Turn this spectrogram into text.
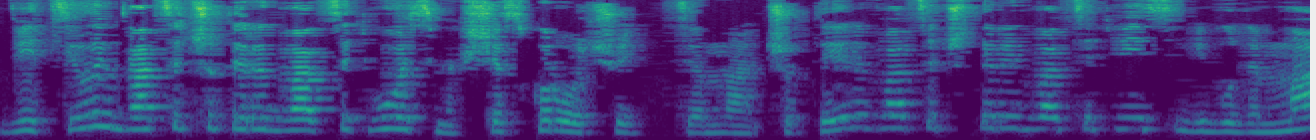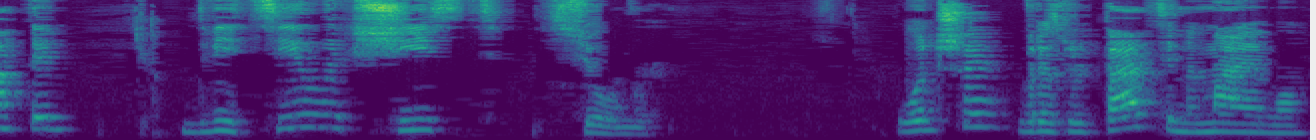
2,2428 ще скорочується на 4, 24 і 28 і будемо мати 2,6. Отже, в результаті ми маємо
